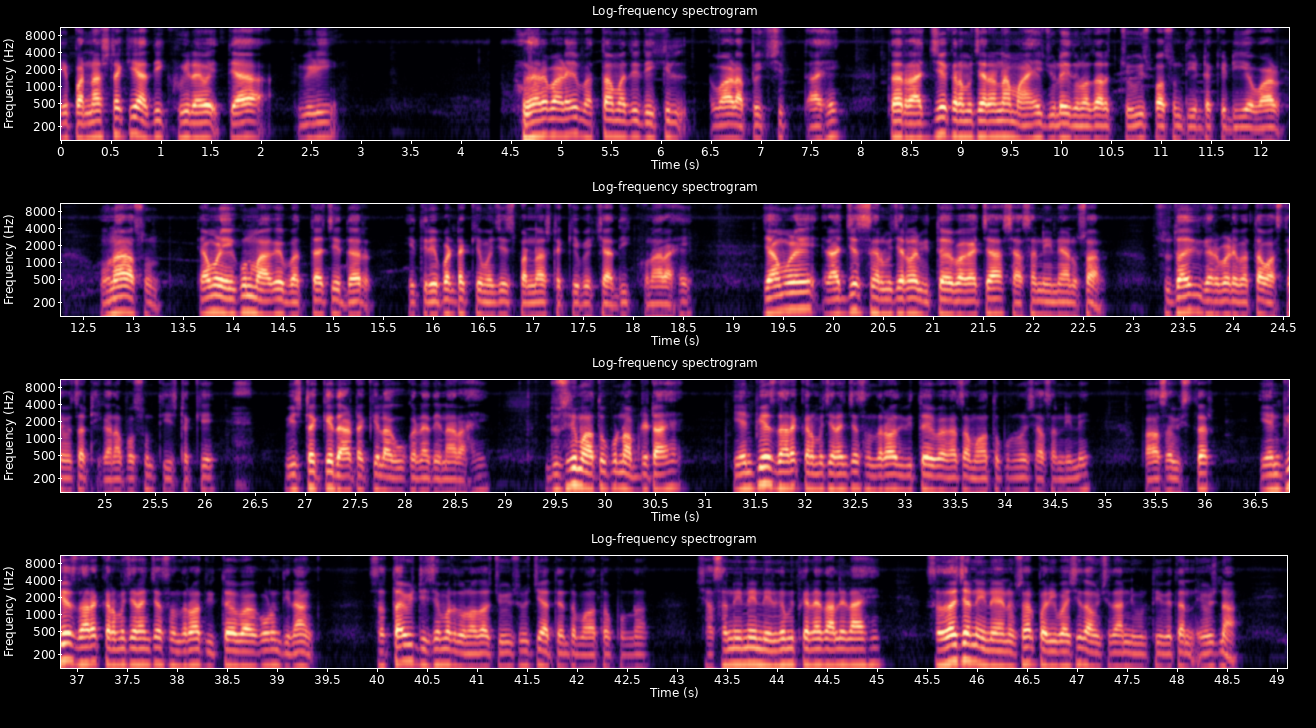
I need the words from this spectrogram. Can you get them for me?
हे पन्नास टक्के अधिक होईल त्यावेळी घरभाडे भत्तामध्ये देखील वाढ अपेक्षित आहे. तर राज्य कर्मचाऱ्यांना माहे जुलै दोन हजार चोवीसपासून तीन टक्के डी ए वाढ होणार असून त्यामुळे एकूण महागाई भत्ताचे दर हे त्रेपन्न टक्के म्हणजेच पन्नास टक्केपेक्षा अधिक होणार आहे. ज्यामुळे राज्य कर्मचाऱ्यांना वित्त विभागाच्या शासन निर्णयानुसार सुधारित घरभाडे भत्ता वास्तव्याच्या ठिकाणापासून तीस टक्के वीस टक्के दहा टक्के लागू करण्यात येणार आहे. दुसरी महत्त्वपूर्ण अपडेट आहे एन पी एस धारक कर्मचाऱ्यांच्या संदर्भात वित्त विभागाचा महत्त्वपूर्ण शासन निर्णय. पहा सविस्तर एन पी एस धारक कर्मचाऱ्यांच्या संदर्भात वित्त विभागाकडून दिनांक सत्तावीस डिसेंबर दोन हजार चोवीस रोजी अत्यंत महत्त्वपूर्ण शासन निर्णय निर्गमित करण्यात आलेला आहे. सदरच्या निर्णयानुसार परिभाषित अंशदान निवृत्ती वेतन योजना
